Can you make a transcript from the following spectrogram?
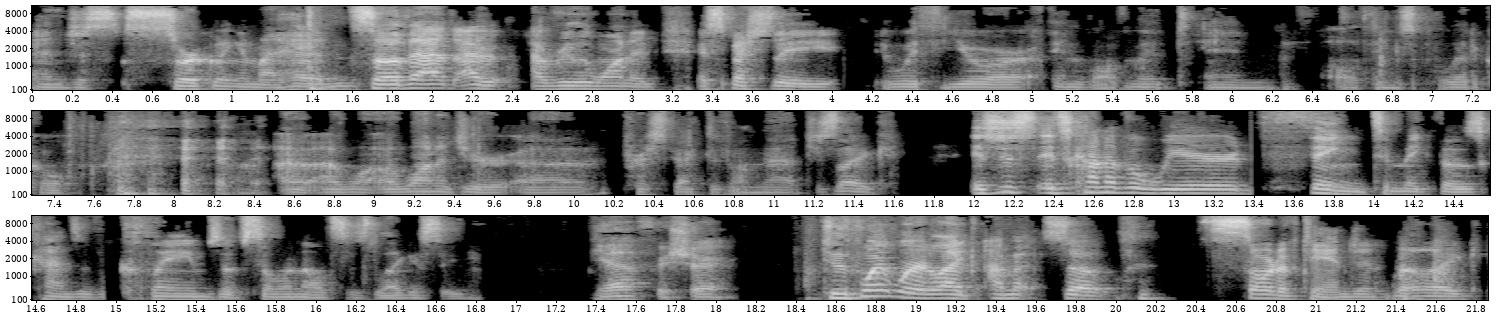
and just circling in my head and so that i i really wanted especially with your involvement in all things political uh, I, I, I, wanted your uh, perspective on that just like it's just it's kind of a weird thing to make those kinds of claims of someone else's legacy yeah for sure to the point where like i'm so sort of tangent but like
